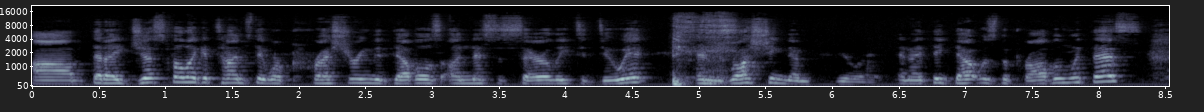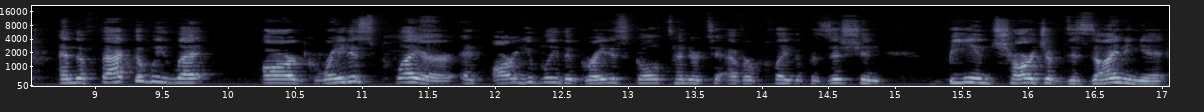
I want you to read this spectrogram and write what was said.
um, that I just felt like at times they were pressuring the Devils unnecessarily to do it and rushing them to do it. And I think that was the problem with this. And the fact that we let our greatest player and arguably the greatest goaltender to ever play the position be in charge of designing it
